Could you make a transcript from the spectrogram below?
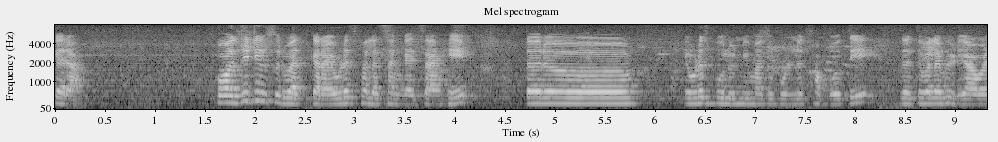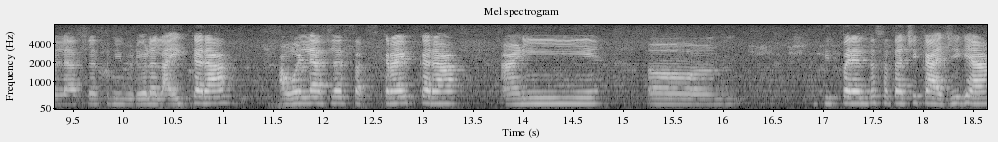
करा. पॉझिटिव्ह सुरुवात करा एवढंच मला सांगायचं आहे. तर एवढंच बोलून मी माझं बोलणं थांबवते. जर तुम्हाला व्हिडिओ आवडला असल्यास तुम्ही व्हिडिओला लाईक करा. आवडला असल्यास सबस्क्राईब करा. आणि तिथपर्यंत स्वतःची काळजी घ्या.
